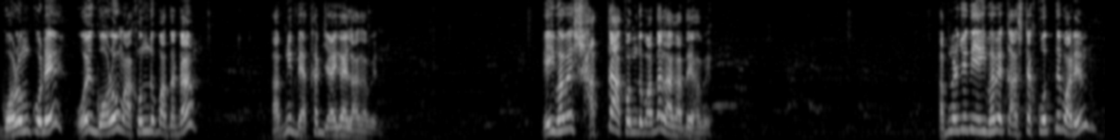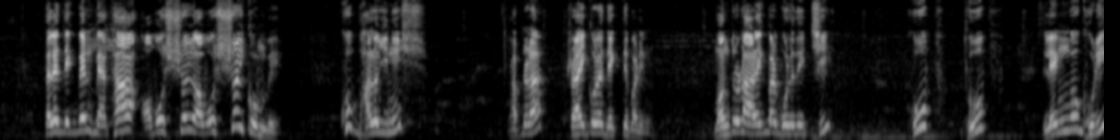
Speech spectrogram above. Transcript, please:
গরম করে ওই গরম আকন্দ পাতাটা আপনি ব্যথার জায়গায় লাগাবেন। এইভাবে সাতটা আকন্দ পাতা লাগাতে হবে। আপনারা যদি এইভাবে কাজটা করতে পারেন, তাহলে দেখবেন ব্যথা অবশ্যই অবশ্যই কমবে। খুব ভালো জিনিস আপনারা ট্রাই করে দেখতে পারেন। মন্ত্রটা আরেকবার বলে দিচ্ছি, হুপ ধূপ, লেঙ্গ ঘুড়ি,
